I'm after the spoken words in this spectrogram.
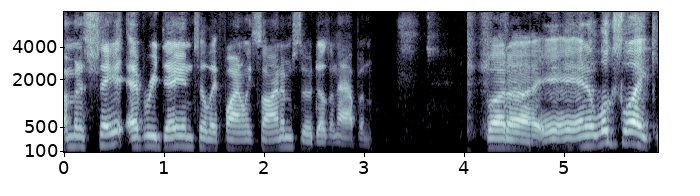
I'm gonna say it every day until they finally sign him, so it doesn't happen. But uh, and it looks like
